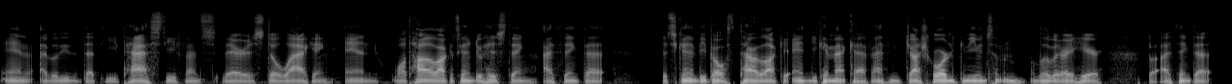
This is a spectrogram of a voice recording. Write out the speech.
and I believe that the pass defense there is still lacking. And while Tyler Lockett's going to do his thing, I think that it's going to be both Tyler Lockett and DK Metcalf. And I think Josh Gordon can even something a little bit right here, but I think that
